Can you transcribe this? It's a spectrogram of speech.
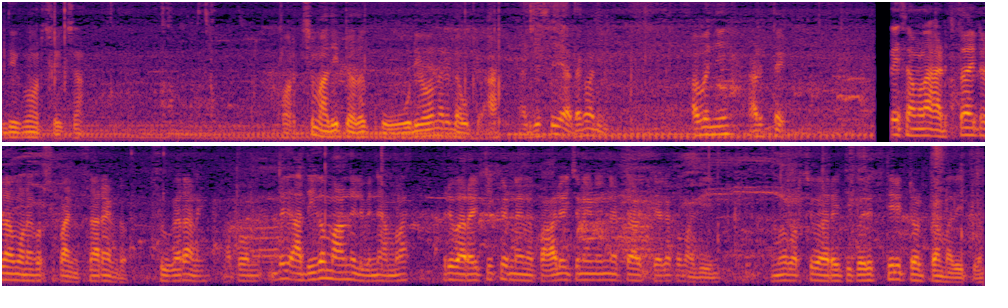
ഇതിലേക്ക് കുറച്ച് ഒഴിച്ചാൽ കുറച്ച് മതി അത് കൂടിയോ എന്നൊരു ഡൗട്ട് അഡ്ജസ്റ്റ് ചെയ്യാം. അതൊക്കെ മതി. അപ്പോൾ ഇനി അടുത്ത്. നമ്മൾ അടുത്തതായിട്ട് ഇടാൻ പോണേ കുറച്ച് പഞ്ചസാര ഉണ്ടോ ഷുഗറാണ് അപ്പം ഇത് അധികം വേണമെന്നില്ല പിന്നെ നമ്മളെ ഒരു വെറൈറ്റിക്ക് ഉണ്ടായിരുന്നു. പാൽ വെച്ചിട്ടുണ്ടെങ്കിൽ ഇട്ട് ഇളക്കിയാലൊക്കെ മതി. നമ്മൾ കുറച്ച് വെറൈറ്റിക്ക് ഒരു ഇത്തിരി ഇട്ട് കൊടുത്താൽ മതി ഇപ്പോൾ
